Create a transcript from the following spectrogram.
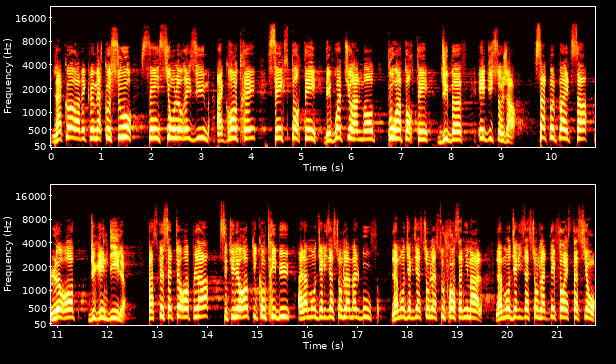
L'accord avec le Mercosur, si on le résume à grands traits, c'est exporter des voitures allemandes pour importer du bœuf et du soja. Ça ne peut pas être ça, l'Europe du Green Deal. Parce que cette Europe-là, c'est une Europe qui contribue à la mondialisation de la malbouffe, la mondialisation de la souffrance animale, la mondialisation de la déforestation,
